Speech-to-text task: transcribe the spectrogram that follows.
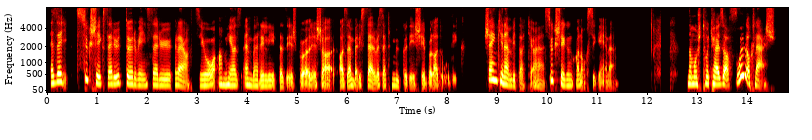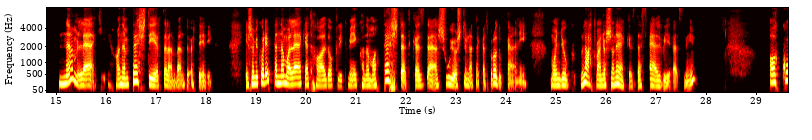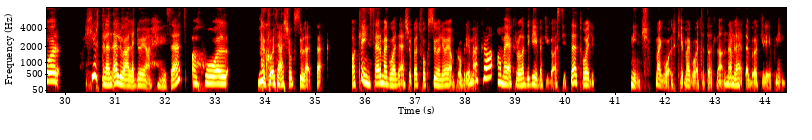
ez egy szükségszerű, törvényszerű reakció, ami az emberi létezésből és a, az emberi szervezet működéséből adódik. Senki nem vitatja el, szükségünk van oxigénre. Na most, hogyha ez a fuldoklás nem lelki, hanem testi értelemben történik, és amikor éppen nem a lelket haldoklik még, hanem a testet kezd el súlyos tüneteket produkálni, mondjuk látványosan elkezdesz elvérezni, akkor hirtelen előáll egy olyan helyzet, ahol megoldások születtek. A kényszer megoldásokat fog szülni olyan problémákra, amelyekről addig évekig azt hitted, hogy nincs, megold, ki, megoldhatatlan, nem lehet ebből kilépni.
